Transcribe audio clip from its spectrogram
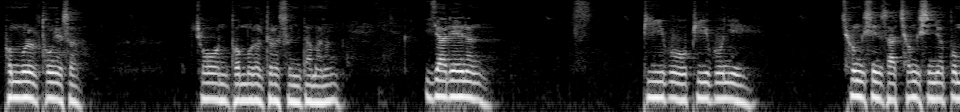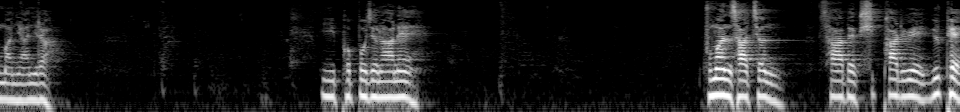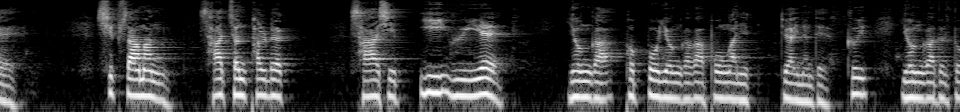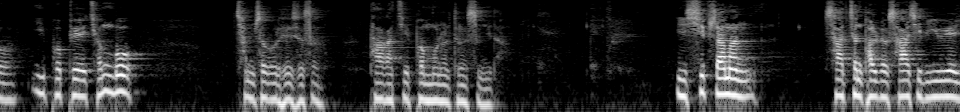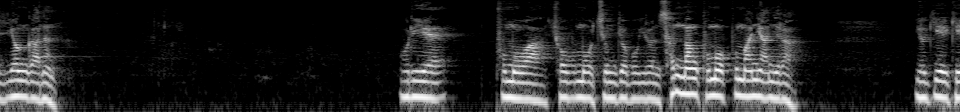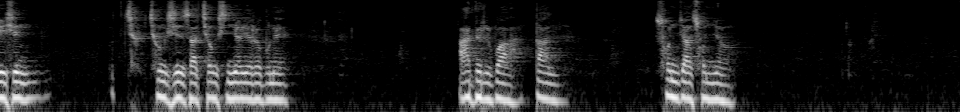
법문을 통해서 좋은 법문을 들었습니다마는 이 자리에는 비구, 비군이 청신사, 청신녀뿐만이 아니라 이 법보전 안에 94,418위의 유패 14만 4,842위의 영가, 법보 영가가 봉안이 되어 있는데 그 영가들도 이 법회에 전부 참석을 하셔서 다 같이 법문을 들었습니다. 이 14만 4,842위의 영가는 우리의 부모와 조부모, 증조부 이런 선망 부모뿐만이 아니라 여기에 계신 정신사, 정신녀 여러분의 아들과 딸, 손자, 손녀,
